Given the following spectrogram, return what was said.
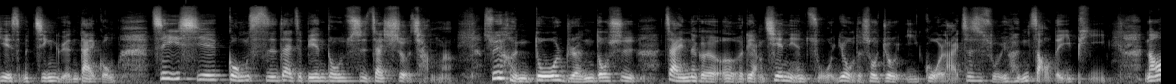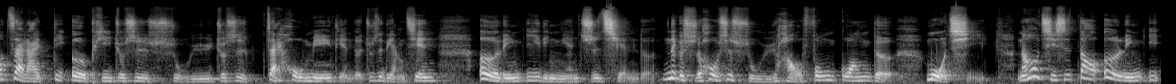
业，什么晶圆代工这一些公司在这边都是在设厂嘛，所以很多人都是。在那个呃两千年左右的时候就移过来，这是属于很早的一批，然后再来第二批就是属于就是在后面一点的，就是两千二零一零年之前的那个时候是属于好风光的末期，然后其实到二零一。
